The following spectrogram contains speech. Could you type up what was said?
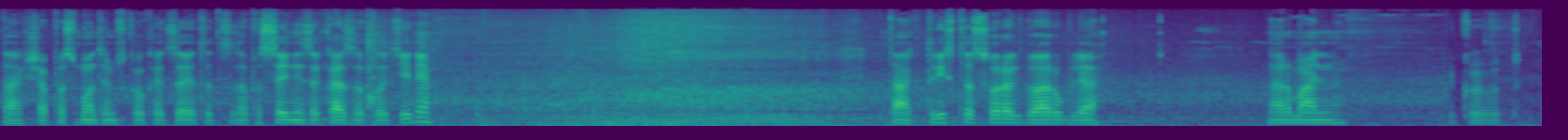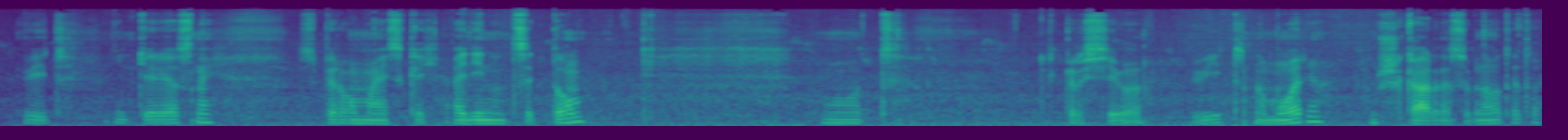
Так, сейчас посмотрим, сколько за этот за последний заказ заплатили. Так, 342 рубля. Нормально. Такой вот вид интересный. С Первомайской. 11 том. Вот. Красиво. Вид на море. Шикарный, особенно вот это.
